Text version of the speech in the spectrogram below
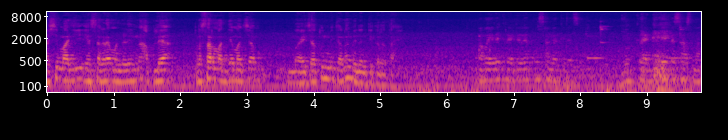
अशी माझी या सगळ्या मंडळींना आपल्या प्रसारमाध्यमाच्या ह्याच्यातून मी त्यांना विनंती करत आहे. क्रायटेरिया पण सांगा की त्याचं. क्रायटेरिया कसं असणार?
